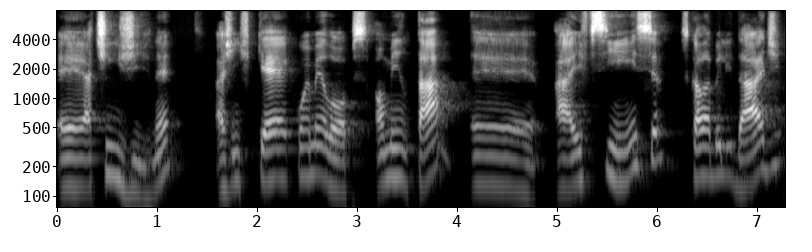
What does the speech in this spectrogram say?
é, atingir? Né? A gente quer, com o MLOps, aumentar é, a eficiência, escalabilidade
